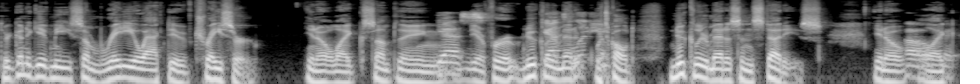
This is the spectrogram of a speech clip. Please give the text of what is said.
they're going to give me some radioactive tracer, you know, like something, Yes. you know, for nuclear, med- what's called nuclear medicine studies, you know, Oh, like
